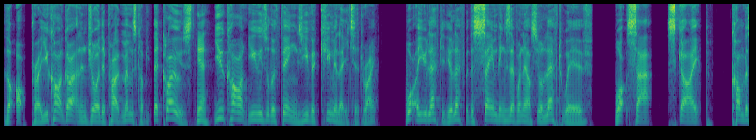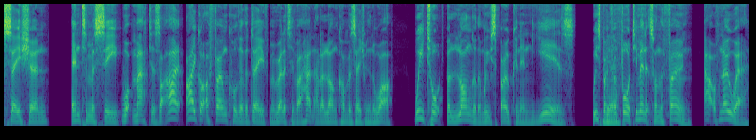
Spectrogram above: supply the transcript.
the opera. You can't go out and enjoy the private members club. They're closed. Yeah. You can't use all the things you've accumulated, right? What are you left with? You're left with the same things as everyone else. You're left with WhatsApp, Skype, conversation, intimacy, what matters. I, I got a phone call the other day from a relative I hadn't had a long conversation with in a while. We talked for longer than we've spoken in years. We spoke Yeah. for 40 minutes on the phone out of nowhere.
